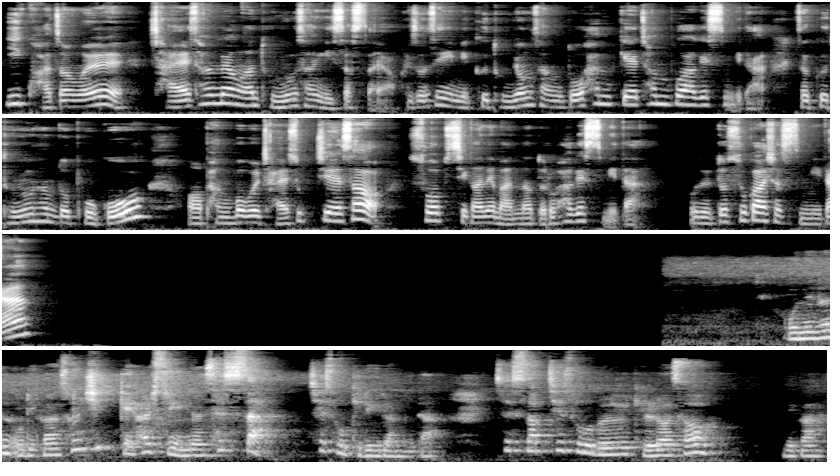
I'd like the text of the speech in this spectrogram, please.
이 과정을 잘 설명한 동영상이 있었어요. 그래서 선생님이 그 동영상도 함께 첨부하겠습니다. 그래서 그 동영상도 보고 어, 방법을 잘 숙지해서 수업 시간에 만나도록 하겠습니다. 오늘도 수고하셨습니다. 오늘은 우리가 손쉽게 할 수 있는 새싹 채소 기르기랍니다. 새싹 채소를 길러서 우리가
